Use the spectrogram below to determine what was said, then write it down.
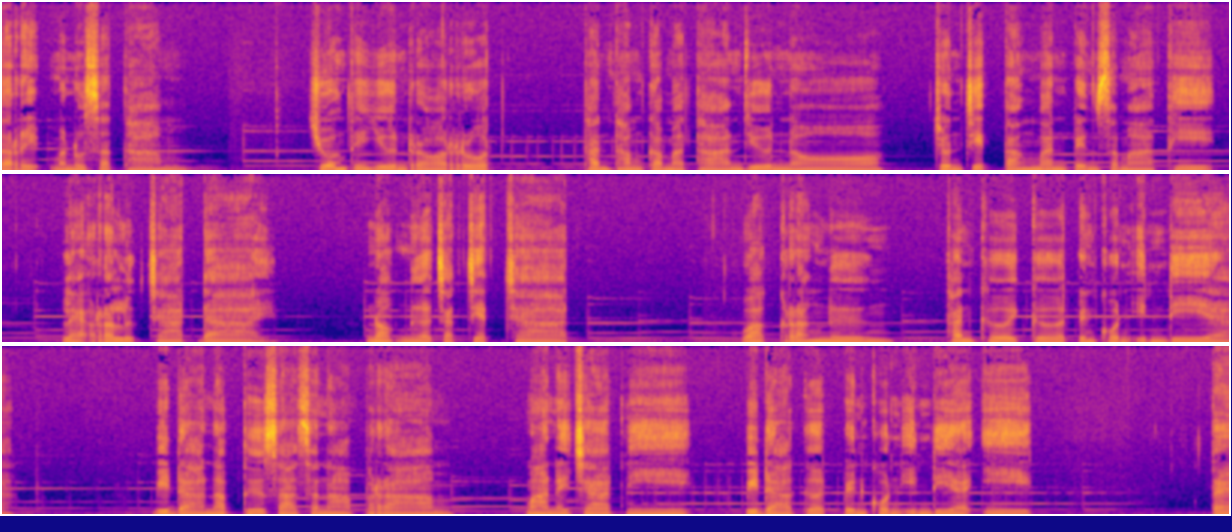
ตริมนุสธรรม ช่วงที่ยืนรอรถ ท่านทำกรรมฐานยืนหนอ จนจิตตั้งมั่นเป็นสมาธิ และระลึกชาติได้ นอกเหนือจากเจ็ดชาติ ว่าครั้งหนึ่งท่านเคยเกิดเป็นคนอินเดีย บิดานับถือศาสนาพราหมณ์ มาในชาตินี้ บิดาเกิดเป็นคนอินเดียอีก แต่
